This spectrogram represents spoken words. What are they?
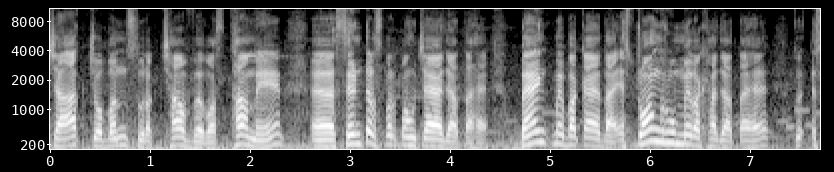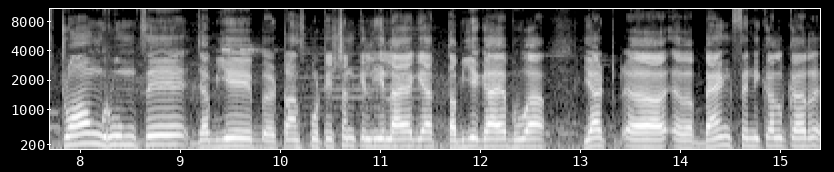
चाक चौबंद सुरक्षा व्यवस्था में सेंटर्स पर पहुँचाया जाता है। बैंक में बाकायदा स्ट्रॉन्ग रूम में रखा जाता है। तो स्ट्रॉन्ग रूम से जब ये ट्रांसपोर्टेशन के लिए लाया गया, तब ये गायब हुआ। या बैंक से निकलकर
